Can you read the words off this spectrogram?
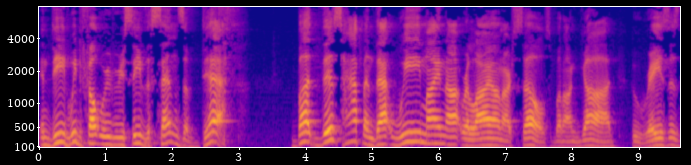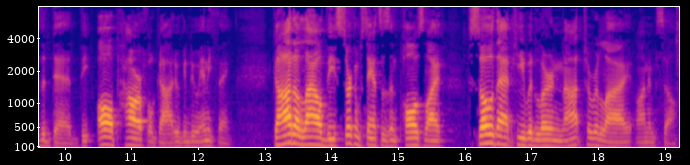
Indeed, we felt we would receive the sentence of death. But this happened that we might not rely on ourselves, but on God who raises the dead, the all powerful God who can do anything. God allowed these circumstances in Paul's life so that he would learn not to rely on himself,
